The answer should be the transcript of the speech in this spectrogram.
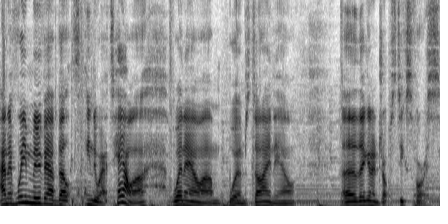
And if we move our belts into our tower, when our um, worms die now, uh, they're going to drop sticks for us.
